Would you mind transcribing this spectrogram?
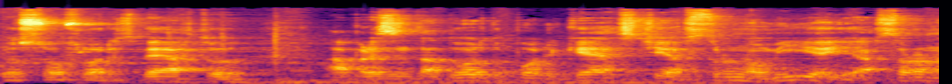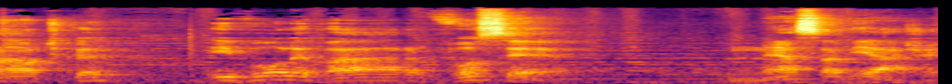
eu sou Floresberto, apresentador do podcast Astronomia e Astronáutica, e vou levar você nessa viagem.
